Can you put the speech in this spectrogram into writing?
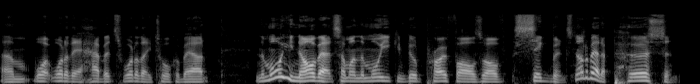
Um, what what are their habits? What do they talk about? And the more you know about someone, the more you can build profiles of segments. Not about a person.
